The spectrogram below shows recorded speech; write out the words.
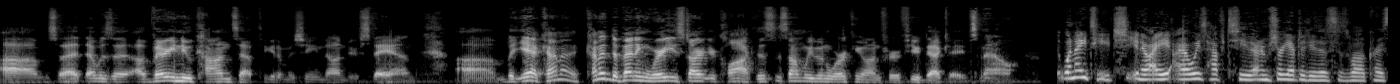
Um, so that, that was a, a, very new concept to get a machine to understand. Um, but yeah, kind of kind of depending where you start your clock. This is something we've been working on for a few decades now when I teach, you know, I, I always have to, and I'm sure you have to do this as well, Chris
